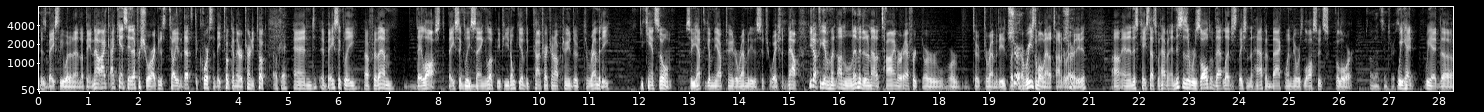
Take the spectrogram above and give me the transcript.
is basically what it ended up being. Now, I, I can't say that for sure. I can just tell you that that's the course that they took and their attorney took. Okay. And uh, basically, uh, for them, they lost. Basically, saying, look, if you don't give the contractor an opportunity to, to remedy, you can't sue them. So you have to give them the opportunity to remedy the situation. Now, you don't have to give them an unlimited amount of time or effort or, or to, to remedy it, but Sure. a reasonable amount of time to Sure. remedy it. Uh, and in this case, that's what happened. And this is a result of that legislation that happened back when there was lawsuits galore. Oh, that's interesting. We had we had uh,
